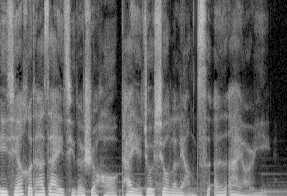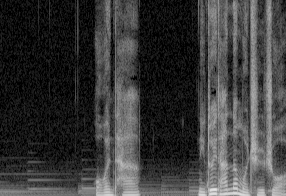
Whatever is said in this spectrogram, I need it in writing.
以前和他在一起的时候，他也就秀了两次恩爱而已。我问他。你对他那么执着，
